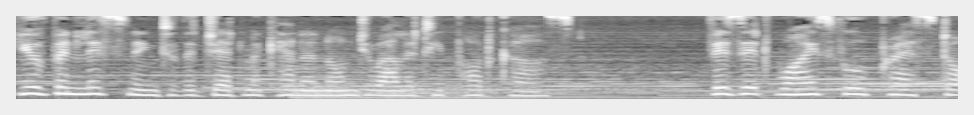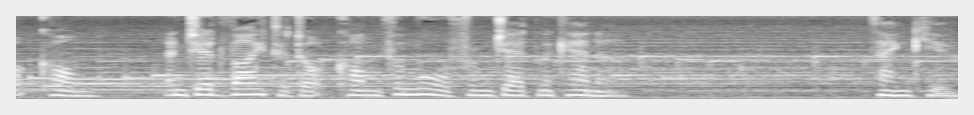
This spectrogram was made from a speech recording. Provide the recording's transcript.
You've been listening to the Jed McKenna Non Duality Podcast. Visit wisefoolpress.com and jedvaita.com for more from Jed McKenna. Thank you.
